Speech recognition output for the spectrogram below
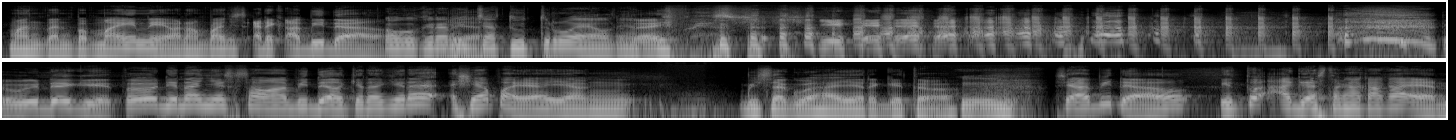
mantan pemain nih orang Prancis Eric Abidal. Oh, gue kira Iya. Richard Dutrell. Udah gitu dia nanya sama Abidal kira-kira siapa ya yang bisa gue hire gitu. Si Abidal itu agak setengah KKN.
